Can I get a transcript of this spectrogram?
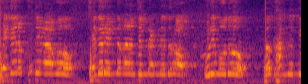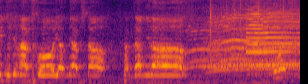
제대로 투쟁하고 제대로 행동하는 정당이 되도록 우리 모두 더 강력히 투쟁하고 연대합시다. 감사합니다. 고맙습니다.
